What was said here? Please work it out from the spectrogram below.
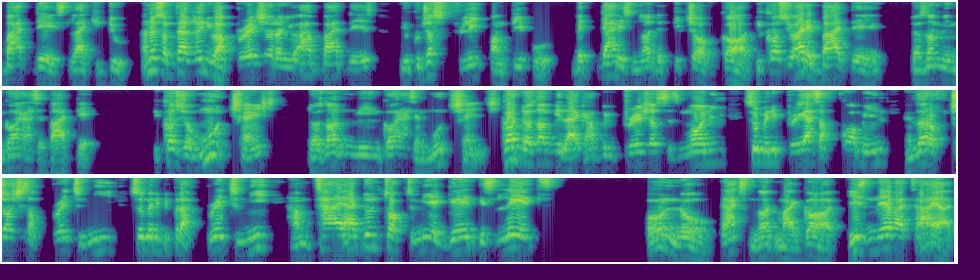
bad days like you do. I know sometimes when you are pressured and you have bad days, you could just flip on people, but that is not the picture of God. Because you had a bad day does not mean God has a bad day. Because your mood changed does not mean God has a mood change. God does not be like, I've been precious this morning. So many prayers have come in. A lot of churches have prayed to me. So many people have prayed to me. I'm tired. Don't talk to me again. It's late. Oh no, that's not my God. He's never tired.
